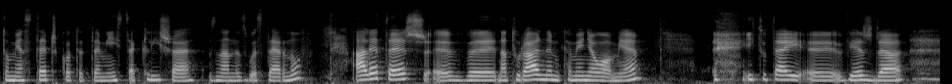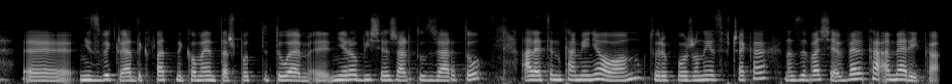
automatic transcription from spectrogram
to miasteczko, te, te miejsca klisze znane z westernów, ale też e, w naturalnym kamieniołomie. I tutaj wjeżdża niezwykle adekwatny komentarz pod tytułem Nie robi się żartu z żartu, ale ten kamieniołom, który położony jest w Czechach, nazywa się Wielka Ameryka.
